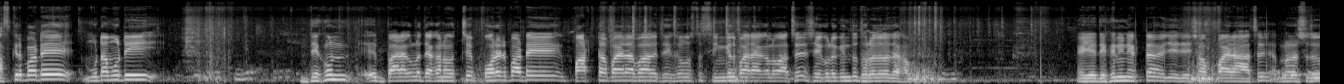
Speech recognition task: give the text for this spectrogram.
আজকের পার্টে মোটামুটি দেখুন পায়রাগুলো দেখানো হচ্ছে। পরের পার্টে পাট্টা পায়রা বা যে সমস্ত সিঙ্গেল পায়রাগুলো আছে, সেগুলো কিন্তু ধরে ধরে দেখাবো। এই যে দেখে নিন একটা, এই যে সব পায়রা আছে। আপনারা শুধু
